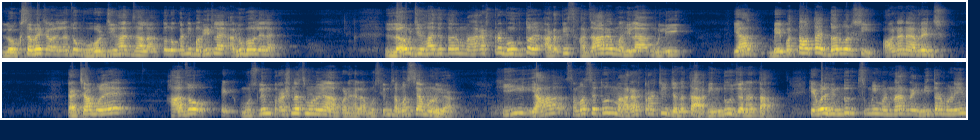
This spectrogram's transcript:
लोकसभेच्या वेळेला जो व्होट जिहाद झाला तो लोकांनी बघितलाय अनुभवलेला आहे लव जिहाद तर महाराष्ट्र भोगतोय. अडतीस हजार महिला मुली या बेपत्ता होत आहेत दरवर्षी ऑन अन ॲव्हरेज त्याच्यामुळे हा जो एक मुस्लिम प्रश्नच म्हणूया आपण ह्याला मुस्लिम समस्या म्हणूया ही या समस्येतून महाराष्ट्राची जनता हिंदू जनता केवळ हिंदूच मी म्हणणार नाही मी तर म्हणेन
